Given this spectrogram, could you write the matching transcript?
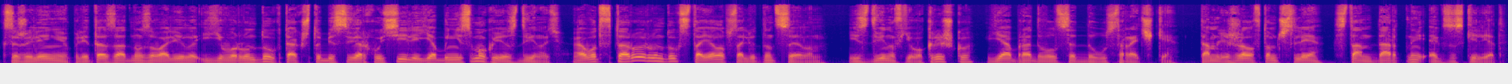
К сожалению, плита заодно завалила и его рундук, так что без сверхусилий я бы не смог ее сдвинуть, а вот второй рундук стоял абсолютно целым. И сдвинув его крышку, я обрадовался до усрачки. Там лежал в том числе стандартный экзоскелет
